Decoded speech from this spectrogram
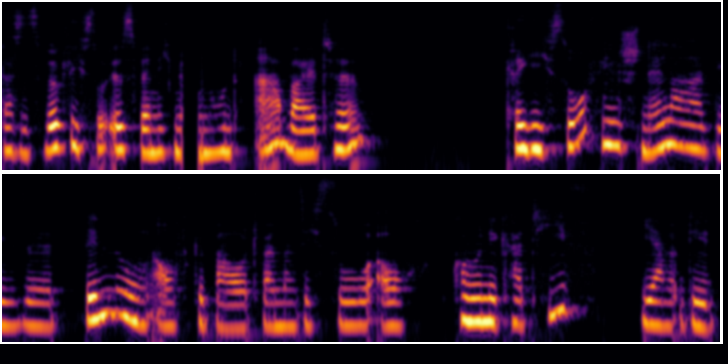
dass es wirklich so ist, wenn ich mit dem Hund arbeite, kriege ich so viel schneller diese Bindung aufgebaut, weil man sich so auch kommunikativ ja die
